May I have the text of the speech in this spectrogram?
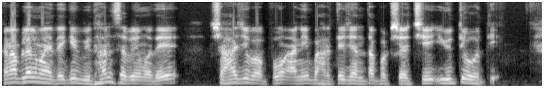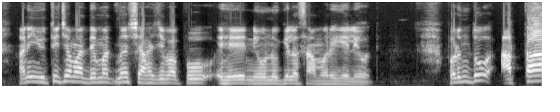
कारण आपल्याला माहीत आहे की विधानसभेमध्ये शहाजी बापू आणि भारतीय जनता पक्षाची युती होती आणि युतीच्या माध्यमातून शहाजी बापू हे निवडणुकीला सामोरे गेले होते. परंतु आता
